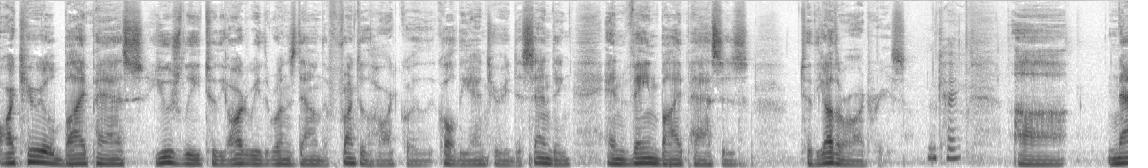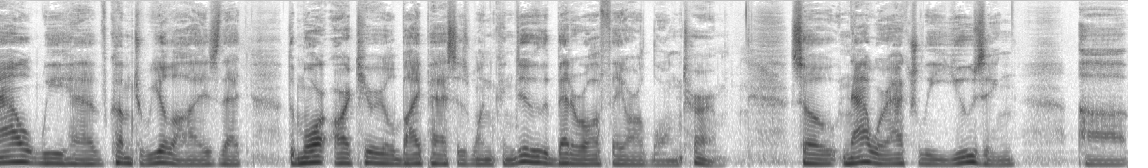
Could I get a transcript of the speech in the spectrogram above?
arterial bypass, usually to the artery that runs down the front of the heart, called, the anterior descending, and vein bypasses to the other arteries Okay. Uh, now we have come to realize that the more arterial bypasses one can do, the better off they are long term. So now we're actually using uh,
